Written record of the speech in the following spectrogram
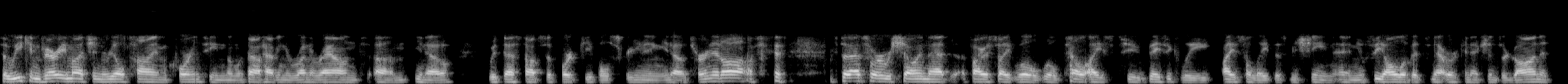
so we can very much in real time quarantine them without having to run around, um, you know, with desktop support people screaming, you know, turn it off. so that's where we're showing that FireSight will will tell ISE to basically isolate this machine, and you'll see all of its network connections are gone. It's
